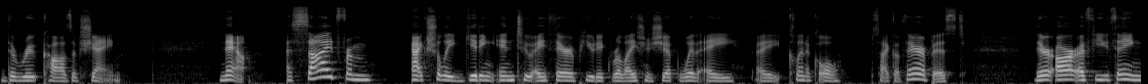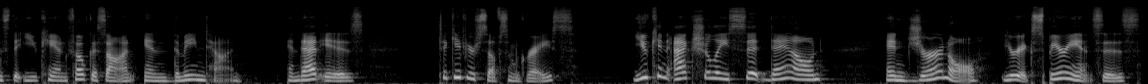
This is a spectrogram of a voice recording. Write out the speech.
the root cause of shame. Now, aside from actually getting into a therapeutic relationship with a, a clinical psychotherapist, there are a few things that you can focus on in the meantime. And that is to give yourself some grace. You can actually sit down and journal your experiences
